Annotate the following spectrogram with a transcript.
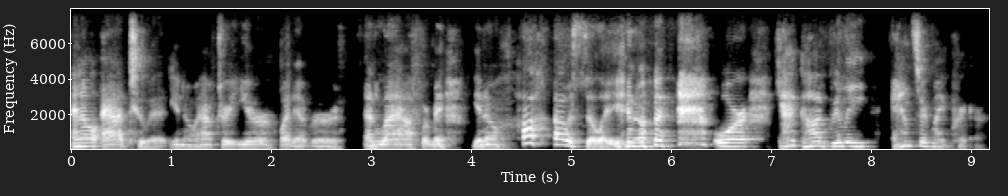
and I'll add to it, you know, after a year, whatever, and laugh or make, you know ha that was silly you know? Or yeah god really answered my prayer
